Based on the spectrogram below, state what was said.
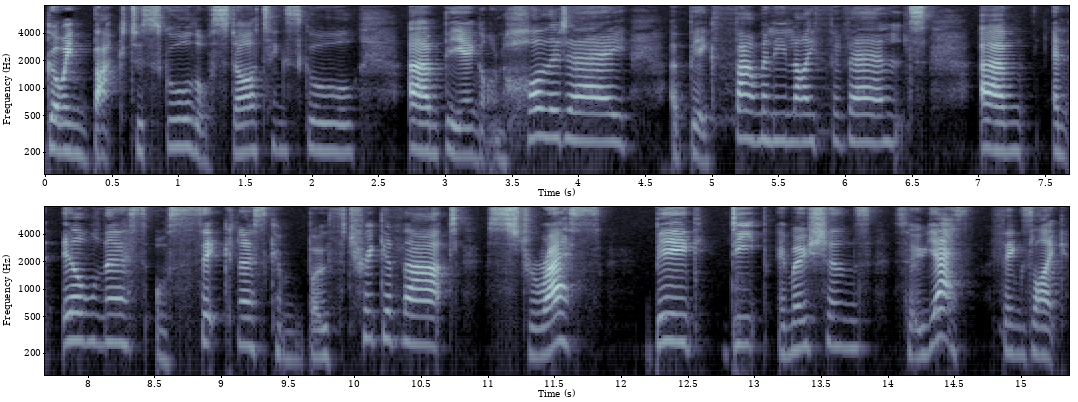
going back to school or starting school, um, being on holiday, a big family life event, um, an illness or sickness can both trigger that, stress, big, deep emotions. So, yes, things like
